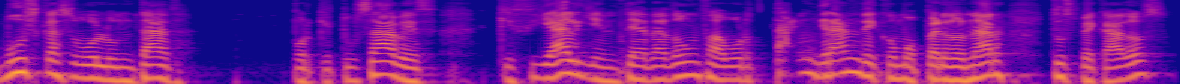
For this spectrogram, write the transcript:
Busca su voluntad. Porque tú sabes que si alguien te ha dado un favor tan grande como perdonar tus pecados,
